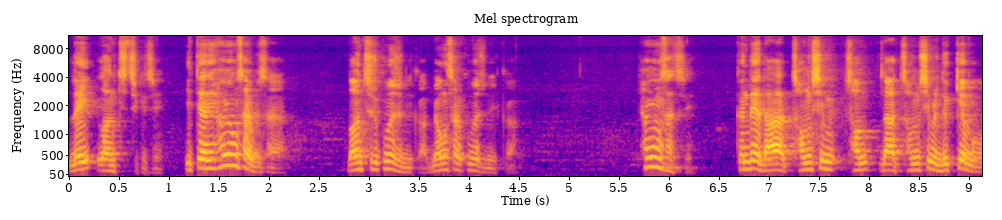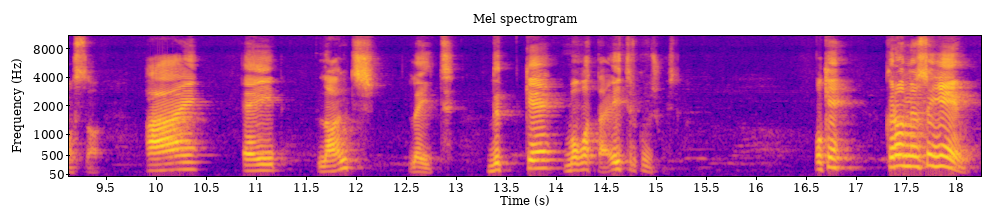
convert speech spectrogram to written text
late lunch지, 그지? 이때는 형용사야, 부사야? 런치를 꾸며주니까, 명사를 꾸며주니까. 형용사지. 근데 나 점심 점, 나 점심을 늦게 먹었어. I ate lunch late. 늦게 먹었다. ate를 꾸며주고 있어. 오케이? 그러면 선생님,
